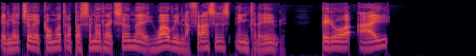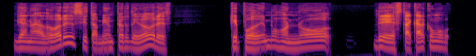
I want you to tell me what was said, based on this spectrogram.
el hecho de cómo otra persona reacciona y wow, y la frase es increíble. Pero hay ganadores y también perdedores que podemos o no destacar como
